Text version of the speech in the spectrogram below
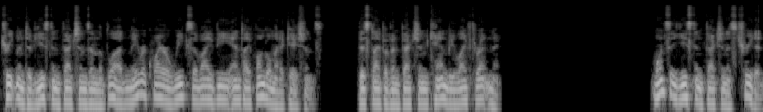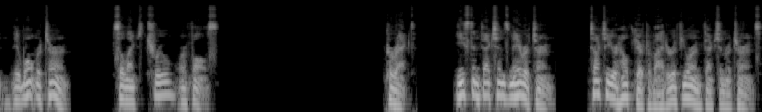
Treatment of yeast infections in the blood may require weeks of IV antifungal medications. This type of infection can be life-threatening. Once a yeast infection is treated, it won't return. Select true or false. Correct. Yeast infections may return. Talk to your healthcare provider if your infection returns.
